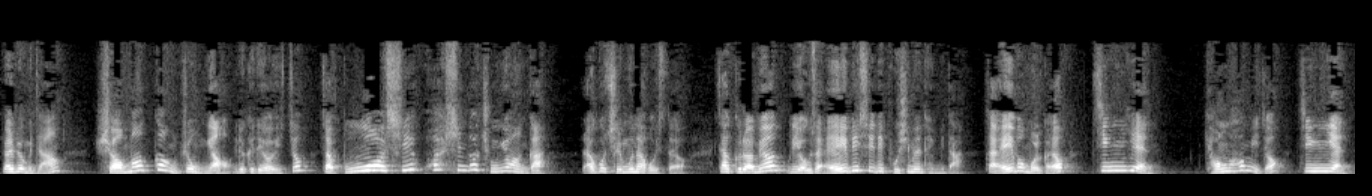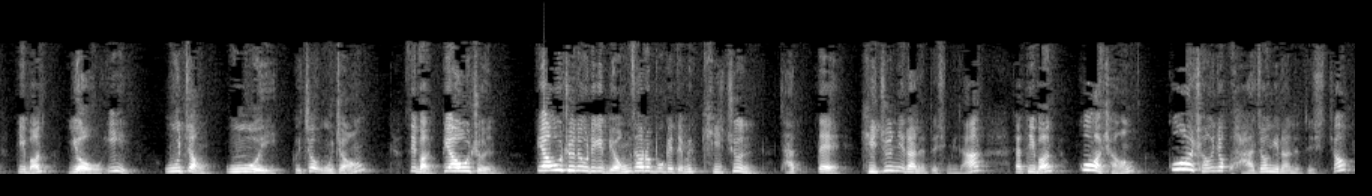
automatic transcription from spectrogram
별표 문장. 什么更重要? 이렇게 되어 있죠? 자, 무엇이 훨씬 더 중요한가? 라고 질문하고 있어요. 자, 그러면 우리 여기서 A, B, C, D 보시면 됩니다. 자, A번 뭘까요? 经验, 경험이죠. 经验. B번 友谊, 우정, 우의, 그쵸? 우정. C번 标准. 标准은 우리 명사로 보게 되면 기준, 잣대, 기준이라는 뜻입니다. 자, D번 过程. 过程은 과정이라는 뜻이죠.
